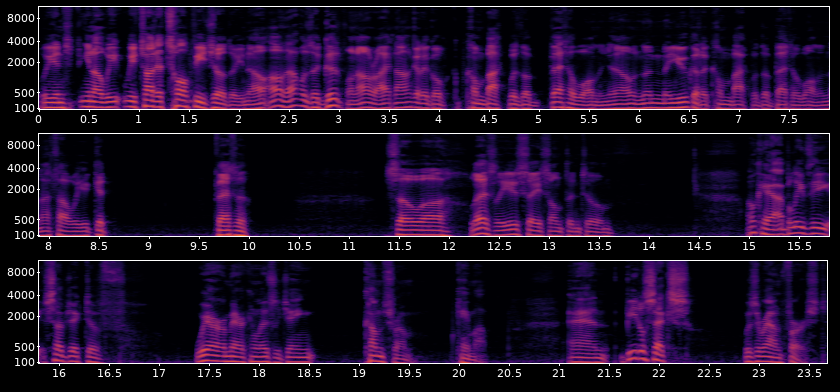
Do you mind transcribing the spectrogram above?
We, you know, we, we try to top each other, you know. Oh, that was a good one. All right, now I got to go come back with a better one, you know, and then you got to come back with a better one, and that's how we get better. So, uh, Leslie, you say something to him. Okay, I believe the subject of where American Leslie Jane comes from came up. And Beatles sex was around first.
